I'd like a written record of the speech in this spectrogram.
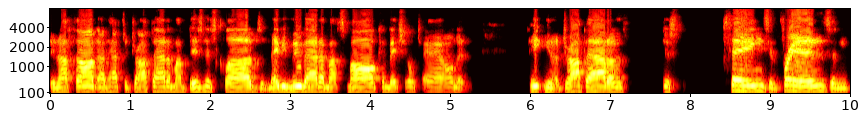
and I thought I'd have to drop out of my business clubs and maybe move out of my small conventional town and you know drop out of just things and friends and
